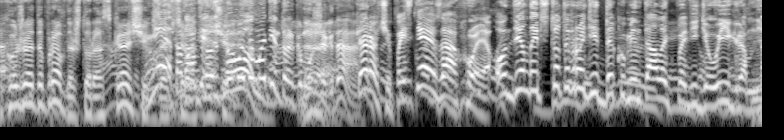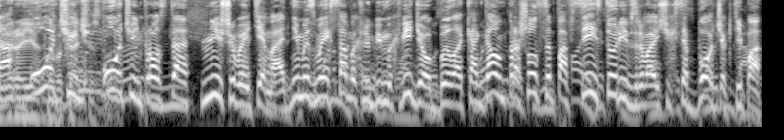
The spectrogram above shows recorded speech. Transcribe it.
похоже, это правда, что рассказчик Нет, за там всё один отвечает. только Там он. один только мужик, да. Короче, поясняю за Ахоя. Он делает что-то вроде документалок по видеоиграм на Невероятного очень, качества. очень просто нишевые темы. Одним из моих самых любимых видео было, когда он прошелся по всей истории взрывающихся бочек, типа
